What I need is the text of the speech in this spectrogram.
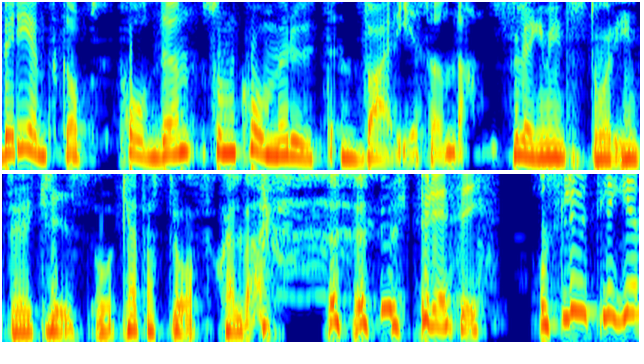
Beredskapspodden som kommer ut varje söndag. Så länge vi inte står inför kris och katastrof själva. Precis. Och slutligen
